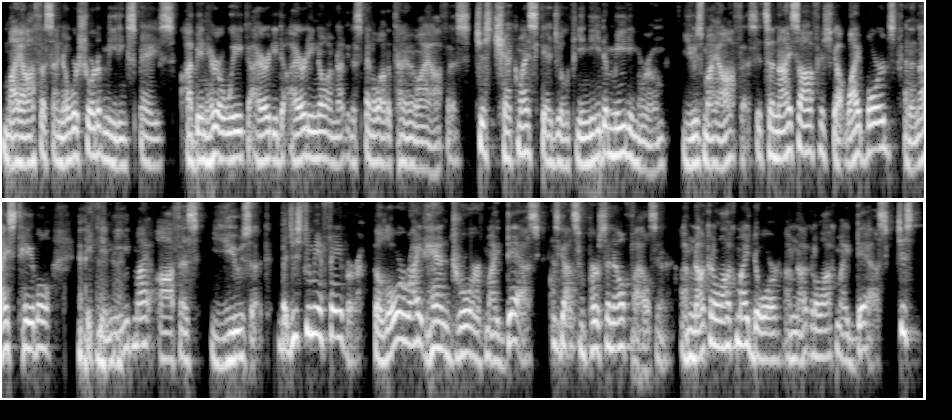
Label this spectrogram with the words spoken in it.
my office, I know we're short of meeting space. I've been here a week. I already, I already know I'm not going to spend a lot of time in my office. Just check my schedule. If you need a meeting room, use my office. It's a nice office. You got whiteboards and a nice table. If you need my office, use it. But just do me a favor. The lower right hand drawer of my desk has got some personnel files in it. I'm not going to lock my door. I'm not going to lock my desk. Just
